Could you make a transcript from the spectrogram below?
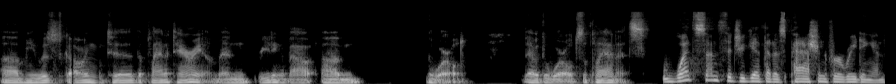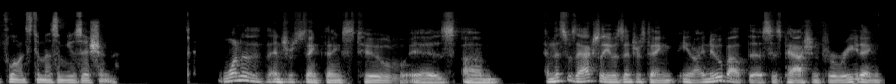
um, he was going to the planetarium and reading about um, the world the worlds, the planets. What sense did you get that his passion for reading influenced him as a musician? One of the interesting things too is um, and this was actually it was interesting you know i knew about this his passion for reading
